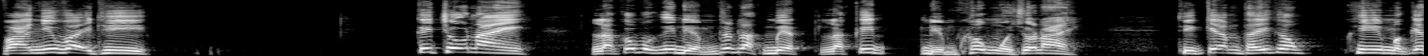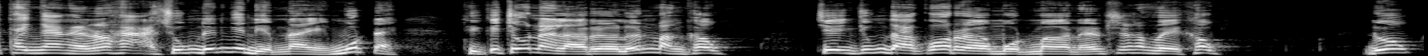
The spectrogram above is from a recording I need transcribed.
Và như vậy thì cái chỗ này là có một cái điểm rất đặc biệt là cái điểm không ở chỗ này thì các em thấy không? Khi mà cái thanh ngang này nó hạ xuống đến cái điểm này, mút này, thì cái chỗ này là r lớn bằng không? Trên chúng ta có r 1m này, nó sẽ về không? Đúng không?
